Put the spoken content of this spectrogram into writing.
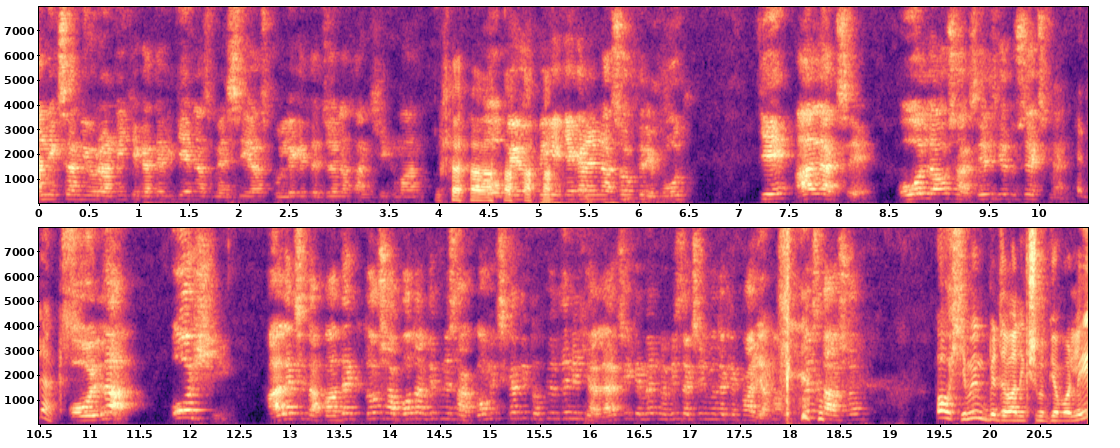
άνοιξαν οι ουρανοί και κατέβηκε ένας μεσία που λέγεται Jonathan Hickman. ο οποίος πήγε και έκανε ένα soft reboot και άλλαξε όλα όσα ξέρεις για τους X-Men. Εντάξει. Όλα! Όχι! Άλλαξε τα πάντα εκτός από όταν δείχνεις στα κόμιξ κάτι το οποίο δεν έχει αλλάξει και μένουμε εμείς να ξύνουμε τα κεφάλια μας. Δεν στάσω. Όχι, μην το ανοίξουμε πιο πολύ.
